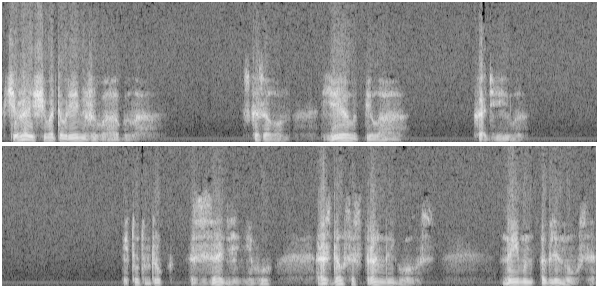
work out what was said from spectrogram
Вчера еще в это время жива была, сказал он. Ела, пила, ходила. И тут вдруг сзади него раздался странный голос — Нейман оглянулся.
